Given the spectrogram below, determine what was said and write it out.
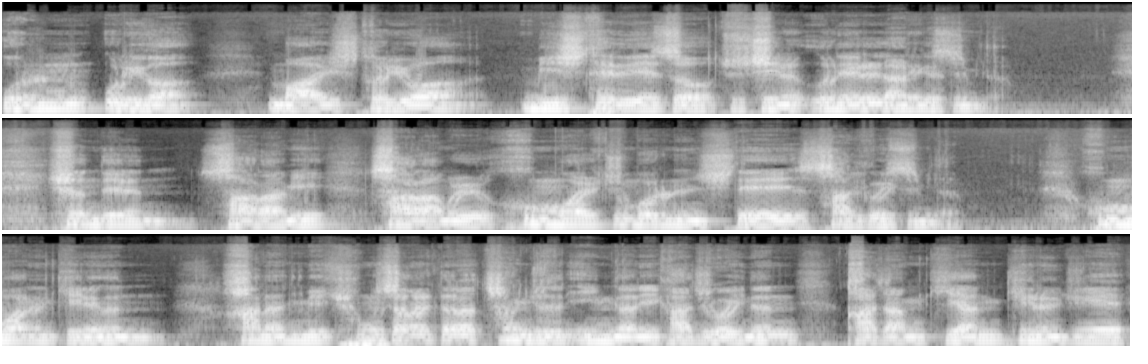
오늘 우리가 마이스토리와 미스테리에서 주시는 은혜를 나누겠습니다. 현대는 사람이 사람을 흠모할 줄 모르는 시대에 살고 있습니다. 흠모하는 기능은 하나님의 형상을 따라 창조된 인간이 가지고 있는 가장 귀한 기능 중에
